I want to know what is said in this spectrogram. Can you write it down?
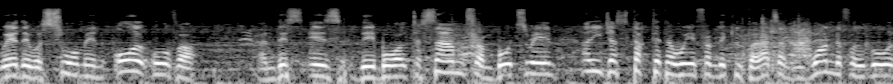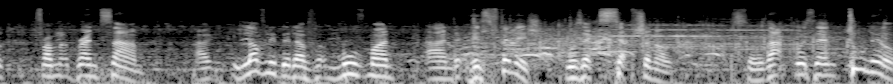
where they were swarming all over. And this is the ball to Sam from Boatswain, and he just tucked it away from the keeper. That's a wonderful goal from Brent Sam. A lovely bit of movement, and his finish was exceptional. So that was then 2 0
